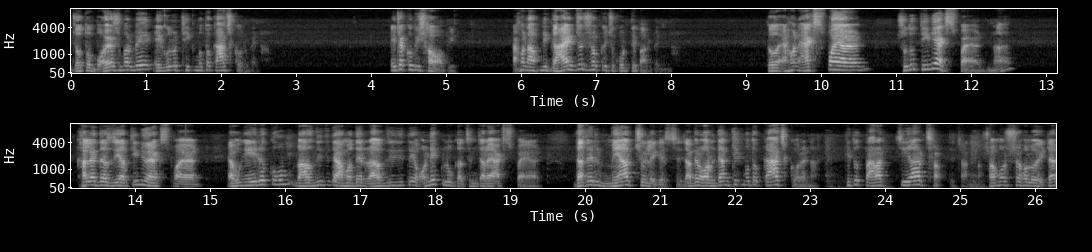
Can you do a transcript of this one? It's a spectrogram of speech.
যত বয়স বাড়বে, এগুলো ঠিক মতো কাজ করবে না। এটা খুবই স্বাভাবিক। এখন আপনি গায়ের জন্য সবকিছু করতে পারবেন না। তো এখন এক্সপায়ার্ড শুধু তিনি এক্সপায়ার্ড না, খালেদা জিয়া তিনিও এক্সপায়ার্ড এবং এইরকম রাজনীতিতে, আমাদের রাজনীতিতে অনেক লোক আছেন যারা এক্সপায়ার্ড যাদের মেয়াদ চলে গেছে, যাদের অর্গান ঠিক মতো কাজ করে না, কিন্তু তারা চেয়ার ছাড়তে চান না। সমস্যা হলো এটা,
